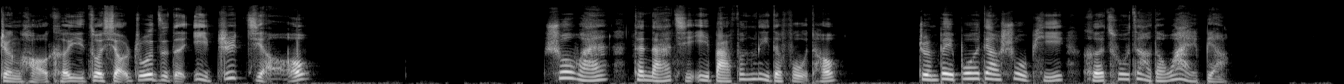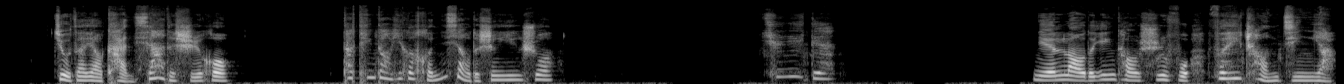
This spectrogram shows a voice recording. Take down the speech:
正好可以做小桌子的一只脚。”说完，他拿起一把锋利的斧头，准备剥掉树皮和粗糙的外表。就在要砍下的时候，他听到一个很小的声音说。轻一点。年老的樱桃师傅非常惊讶，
